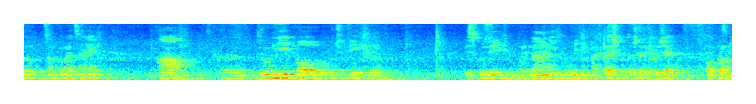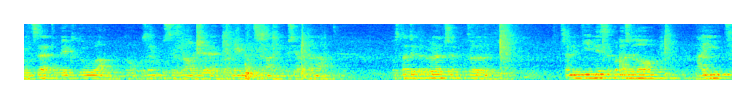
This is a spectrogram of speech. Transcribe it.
eh, celkové ceny a druhý po určitých diskuzích nebo jednáních odmítl taktéž, protože řekl, že po prohlídce objektů a toho pozemku se znal, že pro něj cena není přijatelná. V podstatě teprve před třemi týdny se podařilo najít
